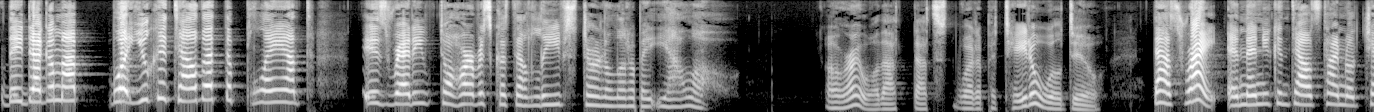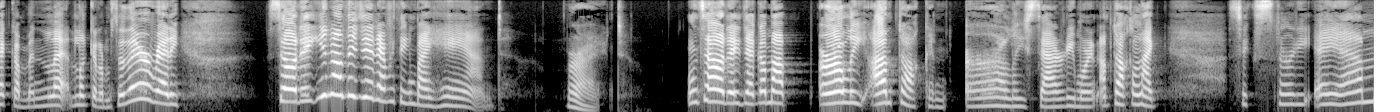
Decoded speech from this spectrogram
they dug them up. What you could tell that the plant is ready to harvest because the leaves turn a little bit yellow. All right. Well, that that's what a potato will do. That's right. And then you can tell it's time to check them and let look at them. So they're ready. So they, you know, they did everything by hand. Right. And so they dug them up early. I'm talking early Saturday morning. I'm talking like 6:30 a.m.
